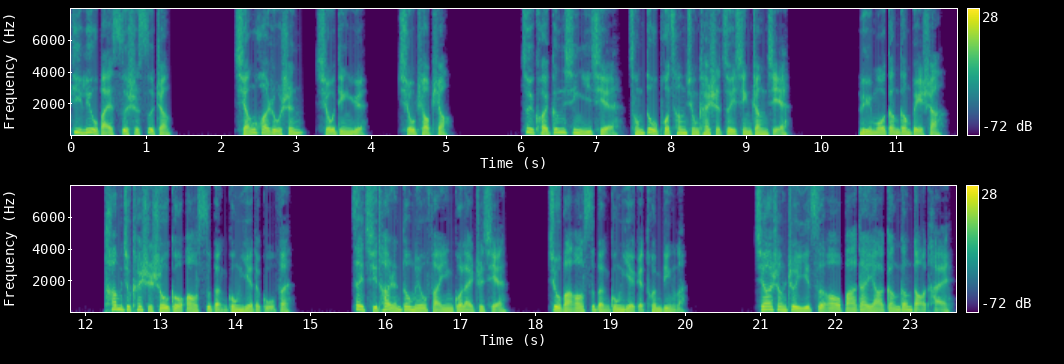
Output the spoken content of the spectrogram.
第六百四十四章强化肉身，求订阅，求票票。最快更新一切，从斗破苍穹开始最新章节。绿魔刚刚被杀，他们就开始收购奥斯本工业的股份，在其他人都没有反应过来之前，就把奥斯本工业给吞并了。加上这一次奥巴代亚刚刚倒台，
